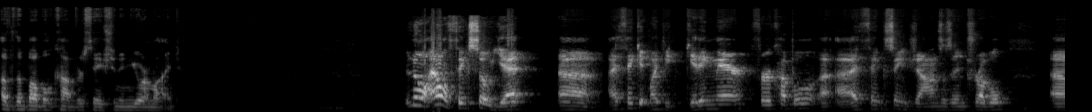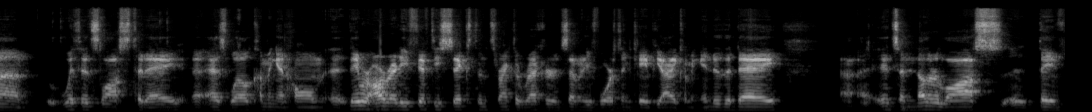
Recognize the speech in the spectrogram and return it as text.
of the bubble conversation in your mind? No, I don't think so yet. Um, I think it might be getting there for a couple. I think St. John's is in trouble um, with its loss today as well, coming at home. Uh, they were already 56th in strength of record 74th in KPI coming into the day. Uh, it's another loss. Uh, they've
